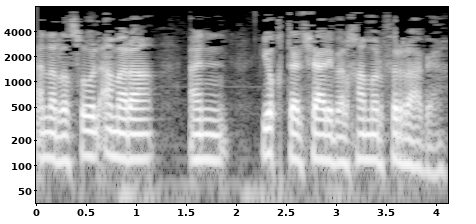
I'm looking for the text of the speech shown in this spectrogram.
أن الرسول أمر أن يقتل شارب الخمر في الرابعة.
